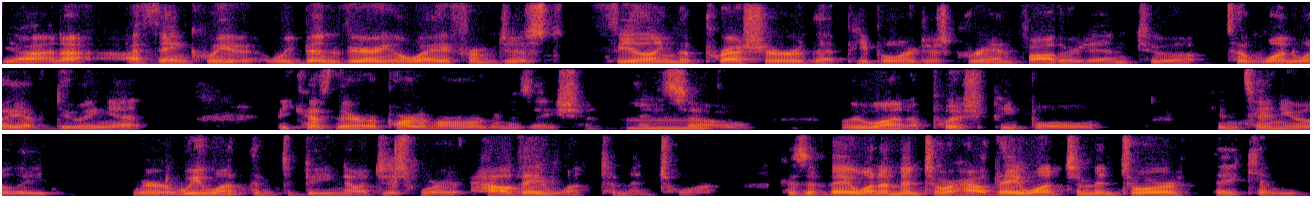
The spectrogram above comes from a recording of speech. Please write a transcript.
Yeah, and I, I think we've we've been veering away from just feeling the pressure that people are just grandfathered into a, to one way of doing it because they're a part of our organization, and Mhm. so we want to push people continually where we want them to be, not just where how they want to mentor. Because if they want to mentor how they want to mentor, they can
